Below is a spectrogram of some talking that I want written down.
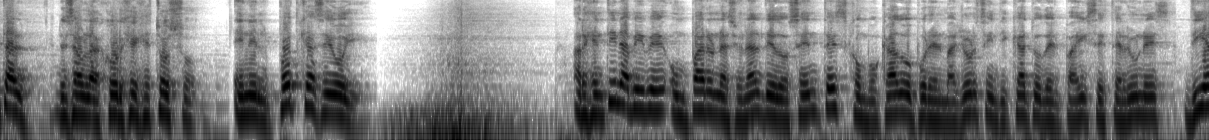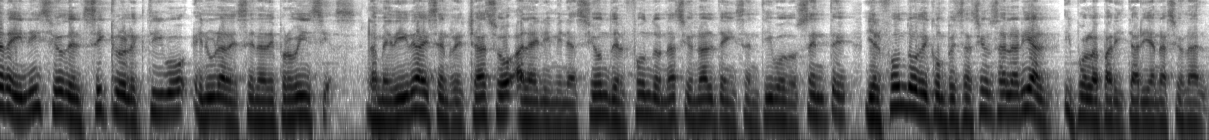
tal? Les habla Jorge Gestoso. En el podcast de hoy, Argentina vive un paro nacional de docentes convocado por el mayor sindicato del país este lunes, día de inicio del ciclo lectivo en una decena de provincias. La medida es en rechazo a la eliminación del Fondo Nacional de Incentivo Docente y el Fondo de Compensación Salarial y por la paritaria nacional.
